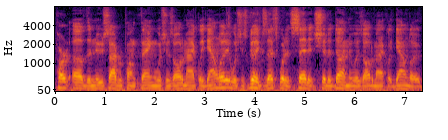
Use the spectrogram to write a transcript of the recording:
part of the new Cyberpunk thing, which is automatically downloaded, which is good because that's what it said it should have done. It was automatically download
